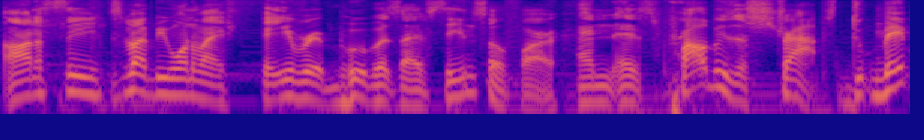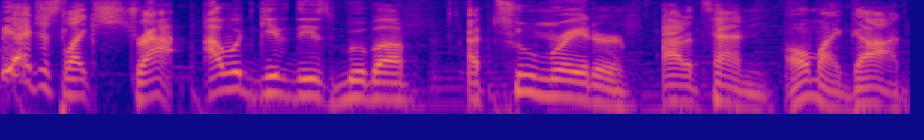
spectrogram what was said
Honestly, this might be one of my favorite Boobas I've seen so far, and it's probably the straps. Maybe I just like strap. I would give these Booba a Tomb Raider out of 10. Oh my God.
